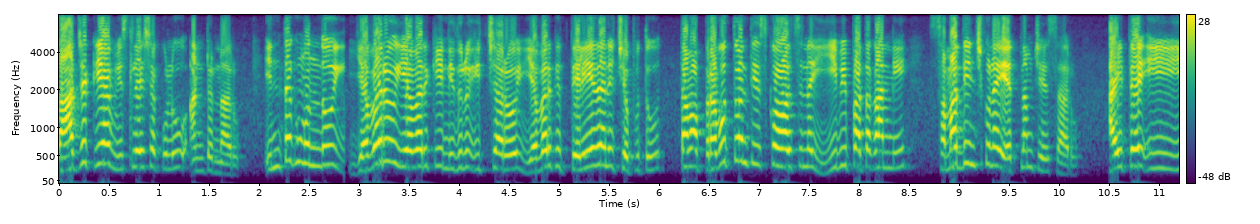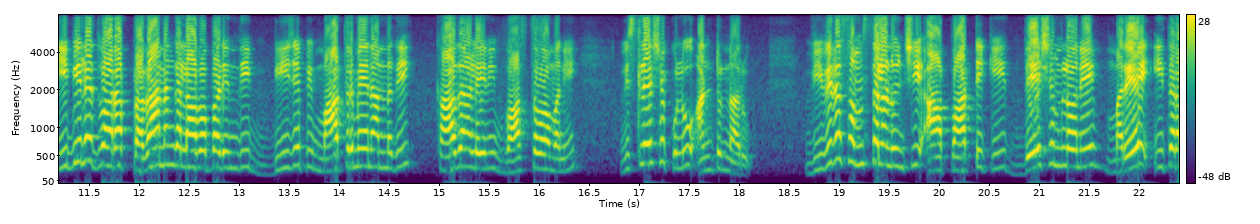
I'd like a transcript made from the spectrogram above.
రాజకీయ విశ్లేషకులు అంటున్నారు. ఇంతకు ముందు ఎవరు ఎవరికి నిధులు ఇచ్చారో ఎవరికి తెలియదని చెబుతూ తమ ప్రభుత్వం తీసుకోవాల్సిన ఈబీ పథకాన్ని సమర్థించుకునే యత్నం చేశారు. అయితే ఈ ఈబీల ద్వారా ప్రధానంగా లాభపడింది బీజేపీ మాత్రమేనన్నది కాదనలేని వాస్తవమని విశ్లేషకులు అంటున్నారు. వివిధ సంస్థల నుంచి ఆ పార్టీకి దేశంలోనే మరే ఇతర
